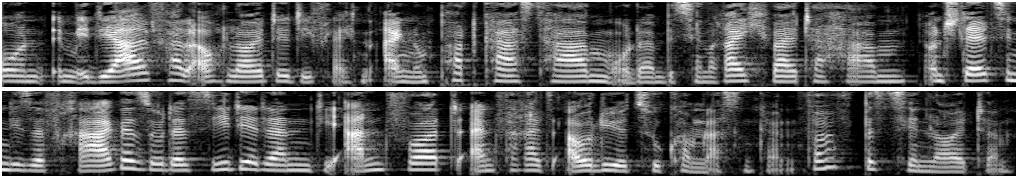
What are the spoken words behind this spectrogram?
und im Idealfall auch Leute, die vielleicht einen eigenen Podcast haben oder ein bisschen Reichweite haben und stellst ihnen diese Frage, so dass sie dir dann die Antwort einfach als Audio zukommen lassen können. Fünf bis zehn Leute.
